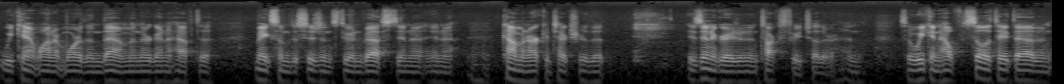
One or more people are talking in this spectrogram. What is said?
we can't want it more than them, and they're going to have to make some decisions to invest in a, in a common architecture that is integrated and talks to each other. And so we can help facilitate that and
